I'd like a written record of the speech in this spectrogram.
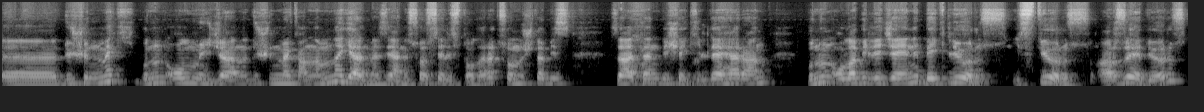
e, düşünmek, bunun olmayacağını düşünmek anlamına gelmez. Yani sosyalist olarak sonuçta biz zaten bir şekilde her an bunun olabileceğini bekliyoruz, istiyoruz, arzu ediyoruz.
